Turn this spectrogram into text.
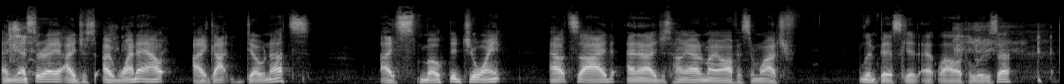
And yesterday I just I went out, I got donuts, I smoked a joint outside, and I just hung out in my office and watched Limp Bizkit at Lollapalooza.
